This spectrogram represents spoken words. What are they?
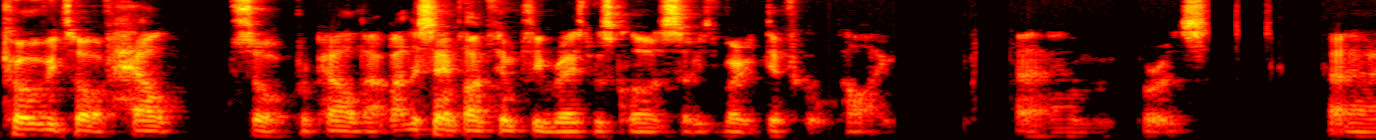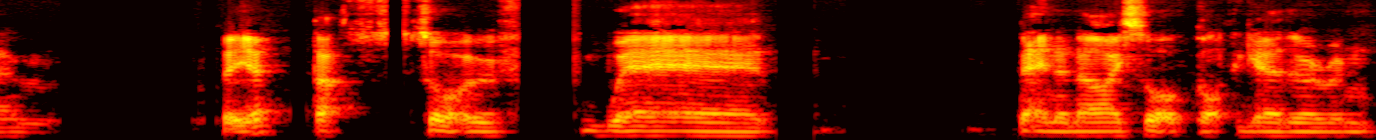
COVID sort of helped sort of propel that. But at the same time, Simply Race was closed, so it's a very difficult time um, for us. Um, but yeah, that's sort of where Ben and I sort of got together and,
